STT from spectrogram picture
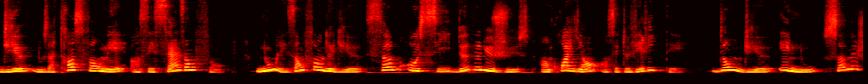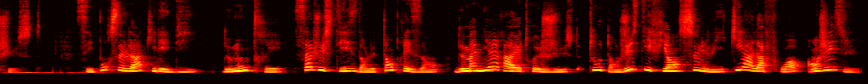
Dieu nous a transformés en ses saints enfants. Nous, les enfants de Dieu, sommes aussi devenus justes en croyant en cette vérité. Donc Dieu et nous sommes justes. C'est pour cela qu'il est dit de montrer sa justice dans le temps présent de manière à être juste tout en justifiant celui qui a la foi en Jésus.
